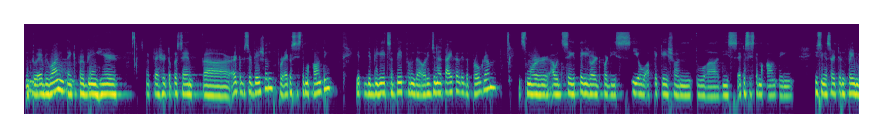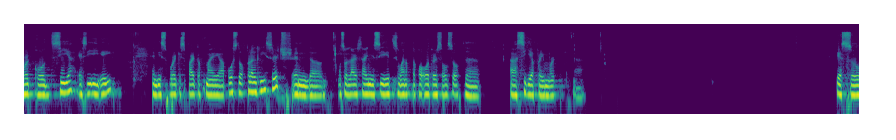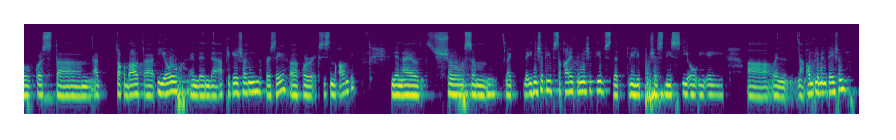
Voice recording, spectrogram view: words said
to everyone. Thank you for being here. It's my pleasure to present uh, Earth Observation for Ecosystem Accounting. It deviates a bit from the original title in the program. It's more, I would say, tailored for this EO application to uh, this ecosystem accounting using a certain framework called SEA, S-E-E-A. And this work is part of my uh, postdoctoral research. And uh, also Lars Hein, you see, it's one of the co-authors also of the uh, SEA framework. Uh, Yes, so of course, um, I'll talk about uh, EO and then the application per se uh, for ecosystem accounting. And then I'll show some like the initiatives, the current initiatives that really pushes this EOEA, uh, well, uh, complementation.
